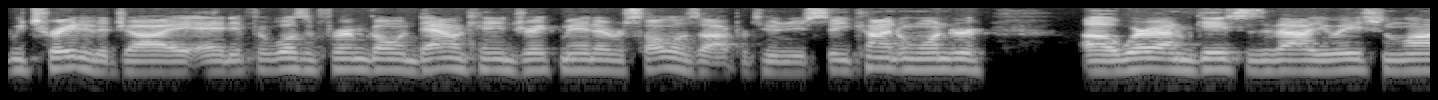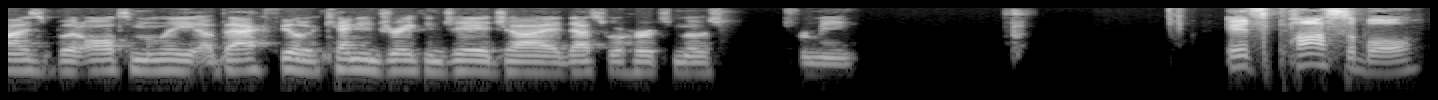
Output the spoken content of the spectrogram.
we traded Ajayi. And if it wasn't for him going down, Kenny Drake may never saw those opportunities. So you kind of wonder uh, where Adam Gase's evaluation lies. But ultimately, a backfield of Kenyan Drake and Jay Ajayi, that's what hurts most for me. It's possible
